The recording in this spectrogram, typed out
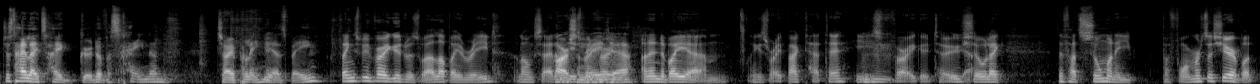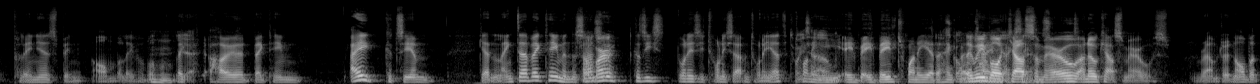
just highlights how good of a signing João Palhinha has been. Things been very good as well. That by Reed alongside him. Harrison He's Reed, very- yeah. And then the by um, I think it's right back Tete. He's Mhm. very good too. Yeah. So like they've had so many performers this year, but Palhinha has been unbelievable. Mhm. Like Yeah. how a big team. I could see him getting linked to a big team in the summer because he's what is he 27, 28? 27. 20, he'd, he'd be 28, I think. It's by the Like we bought next season Casemiro. I know Casemiro was rammed and all, but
